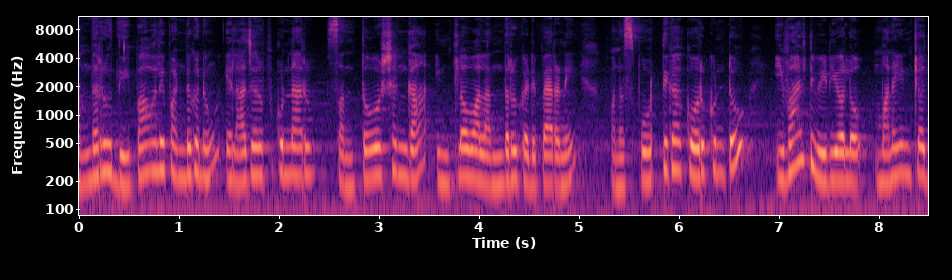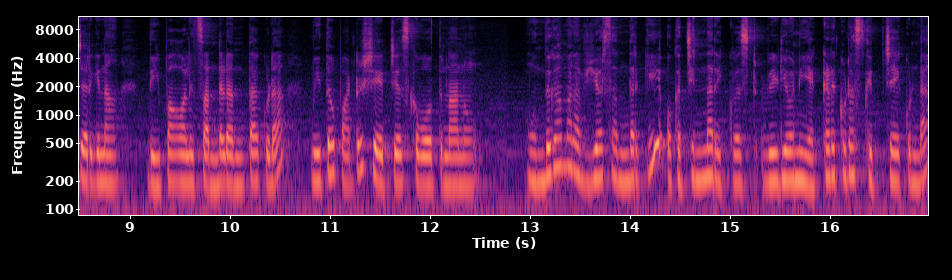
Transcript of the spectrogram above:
అందరూ దీపావళి పండుగను ఎలా జరుపుకున్నారు? సంతోషంగా ఇంట్లో వాళ్ళందరూ గడిపారని మనస్ఫూర్తిగా కోరుకుంటూ ఇవాల్టి వీడియోలో మన ఇంట్లో జరిగిన దీపావళి సందడంతా కూడా మీతో పాటు షేర్ చేసుకోబోతున్నాను. ముందుగా మన వ్యూయర్స్ అందరికీ ఒక చిన్న రిక్వెస్ట్. వీడియోని ఎక్కడ కూడా స్కిప్ చేయకుండా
